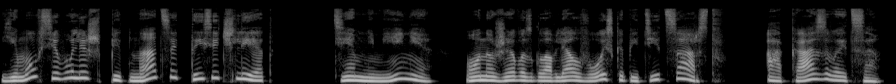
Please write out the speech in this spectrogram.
ему всего лишь 15 тысяч лет. Тем не менее, он уже возглавлял войско пяти царств. Оказывается,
